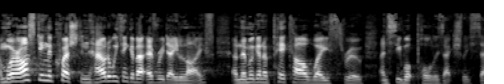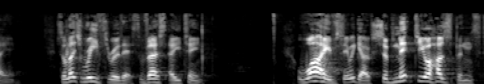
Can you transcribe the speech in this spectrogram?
and we're asking the question, how do we think about everyday life? And then we're going to pick our way through and see what Paul is actually saying. So let's read through this. Verse 18. Wives, here we go. Submit to your husbands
